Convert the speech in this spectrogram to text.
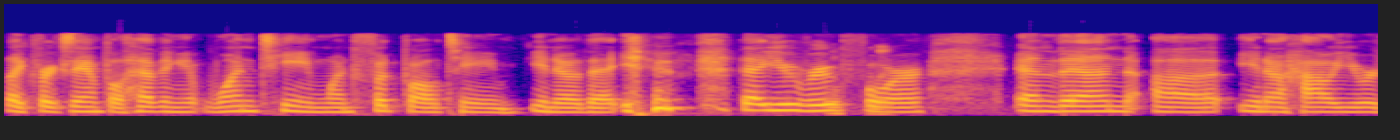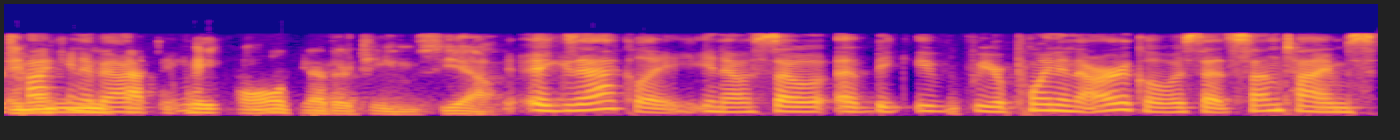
Like for example, having it one team, one football team, you know that you that you root for, and then uh, you know how you were and talking you about. Have to hate all the other teams. Yeah. Exactly. You know, so uh, your point in the article was that sometimes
